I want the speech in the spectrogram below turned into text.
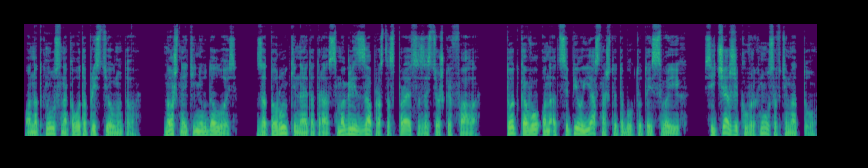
он наткнулся на кого-то пристегнутого. Нож найти не удалось. Зато руки на этот раз смогли запросто справиться с застежкой фала. Тот, кого он отцепил, ясно, что это был кто-то из своих. Сейчас же кувыркнулся в темноту.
